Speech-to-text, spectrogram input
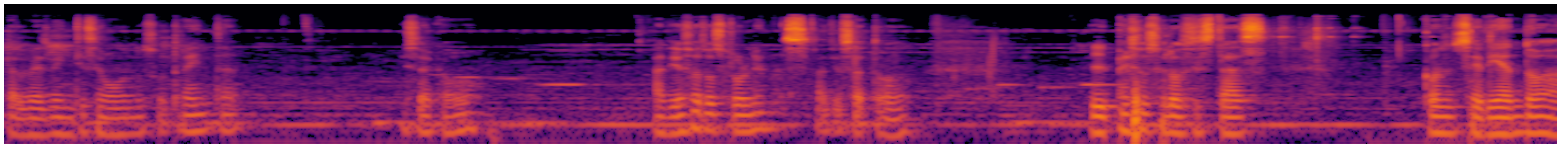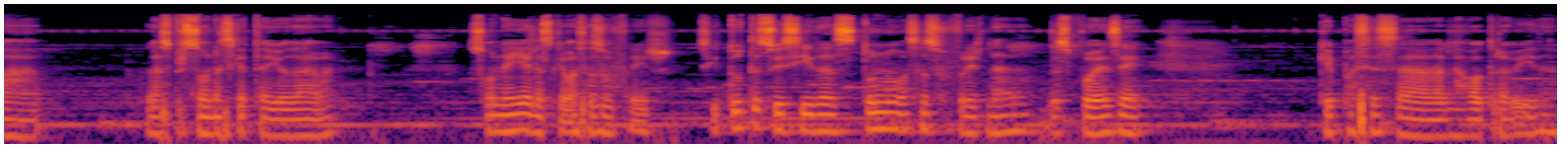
tal vez 20 segundos o 30 y se acabó. Adiós a tus problemas, adiós a todo. El peso se los estás concediendo a las personas que te ayudaban. Son ellas las que vas a sufrir. Si tú te suicidas, tú no vas a sufrir nada después de que pases a la otra vida.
